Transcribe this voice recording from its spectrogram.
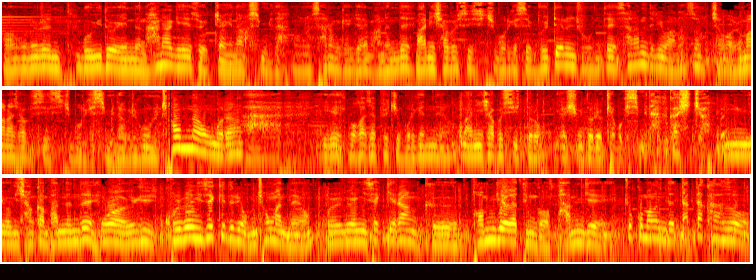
아, 오늘은 무의도에 있는 하나개 해수욕장에 나왔습니다. 오늘 사람 굉장히 많은데 많이 잡을 수 있을지 모르겠어요. 물때는 좋은데 사람들이 많아서 제가 얼마나 잡을 수 있을지 모르겠습니다. 그리고 오늘 처음 나온 거라 아 이게 뭐가 잡힐지 모르겠네요. 많이 잡을 수 있도록 열심히 노력해 보겠습니다. 가시죠. 음, 여기 잠깐 봤는데 와 여기 골뱅이 새끼들이 엄청 많네요. 골뱅이 새끼랑 그 범게 같은 거 밤게 조그만데 딱딱해서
